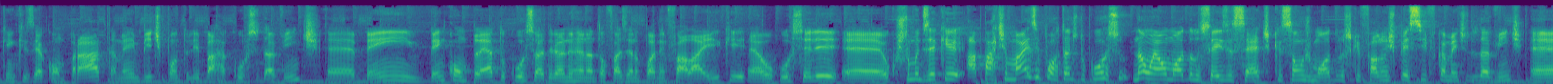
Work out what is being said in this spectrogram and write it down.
quem quiser comprar também, bit.ly barra curso DaVinci. É bem, bem completo o curso. O Adriano e o Renan estão fazendo, podem falar aí que é, o curso, ele. é, eu costumo dizer que a parte mais importante do curso não é o módulo 6 e 7, que são os módulos que falam especificamente do DaVinci. É,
